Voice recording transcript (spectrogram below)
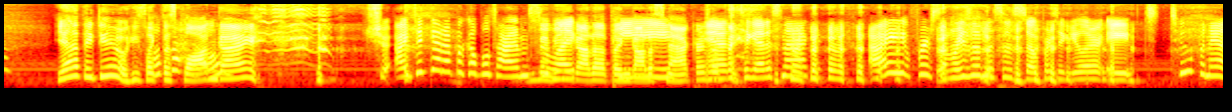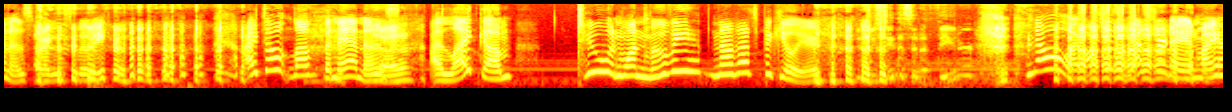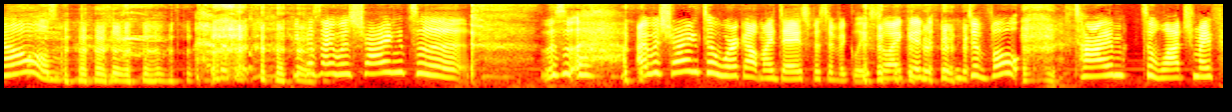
Yeah, they do. He's like What this blonde hell? guy. Sure, I did get up a couple times Maybe to you like got up and got a pee snack or and- something. to get a snack. I, for some reason, this is so particular. Ate two bananas during this movie. I don't love bananas. Yeah. I like them. Two in one movie? Now that's peculiar. Did you see this at a theater? No, I watched this yesterday in my home because I was trying to. This is. I was trying to work out my day specifically so I could devote time to watch my.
